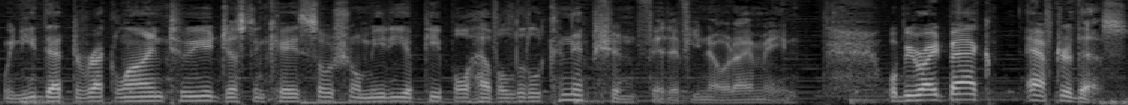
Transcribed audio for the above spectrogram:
We need that direct line to you just in case social media people have a little conniption fit, if you know what I mean. We'll be right back after this.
